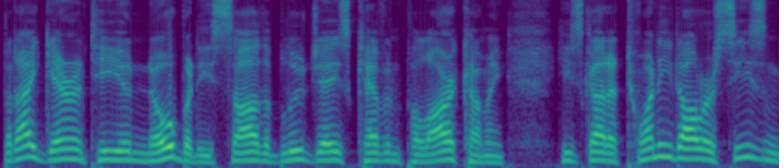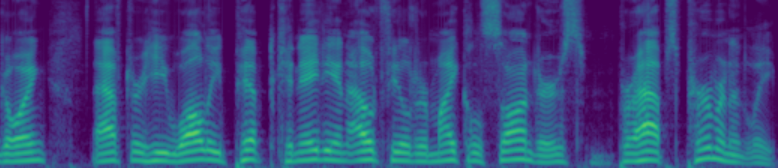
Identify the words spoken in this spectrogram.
But I guarantee you nobody saw the Blue Jays' Kevin Pillar coming. He's got a $20 season going after he Wally pipped Canadian outfielder Michael Saunders, perhaps perhaps permanently.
